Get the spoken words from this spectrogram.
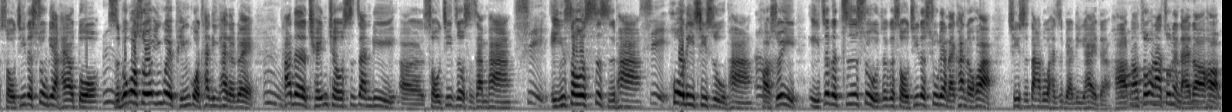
手机的数量还要多，只不过说因为苹果太厉害，对不对？嗯，它的全球市占率呃手机只有十三趴，是。营收四十趴，是。获利七十五趴。嗯。好，所以以这个支数，这个手机的数量来看的话，其实大陆还是比较厉害的。好，那重那重点来了哈。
